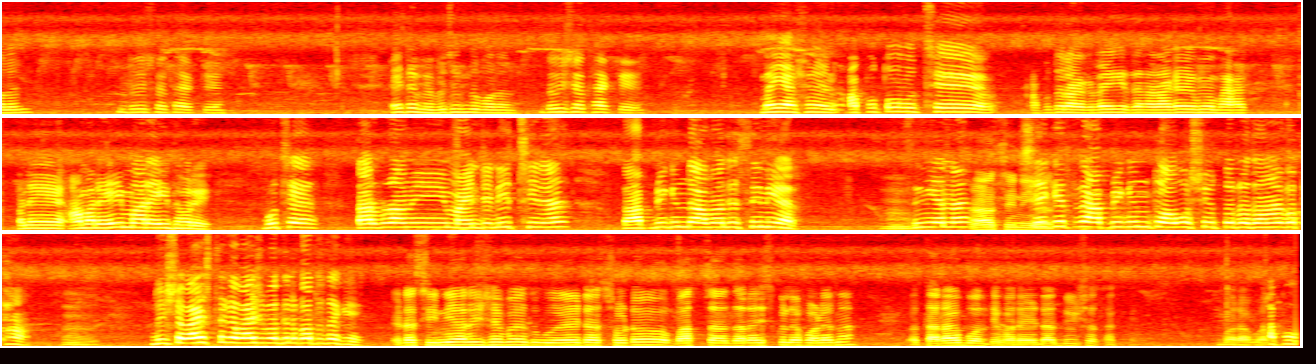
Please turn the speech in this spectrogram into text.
বলেন। দুইশো থাকে। এটা ভেবে চিন্তে বলেন। দুইশো থাকে। ভাইয়া শুনেন আপু তো হচ্ছে আপু তো রাগারাগি রাগারাগি ভাগ। মানে আমার এই মার এই ধরে। বুঝছেন তারপর আমি মাইন্ডে নিচ্ছি না। তো আপনি কিন্তু আমাদের সিনিয়র সিনিয়র না? হ্যাঁ সেক্ষেত্রে আপনি কিন্তু অবশ্যই উত্তরটা জানার কথা। দুইশো বাইশ থেকে বাইশ বাদ দিলে কত থাকে? এটা সিনিয়র হিসেবে এটা ছোট বাচ্চা যারা স্কুলে পড়ে না তারাও বলতে পারে এটা দুইশো থাকে। বরাবর। আপু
